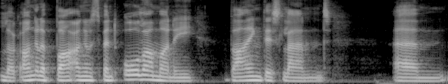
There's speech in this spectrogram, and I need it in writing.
look, I'm gonna buy, I'm gonna spend all our money buying this land, um,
